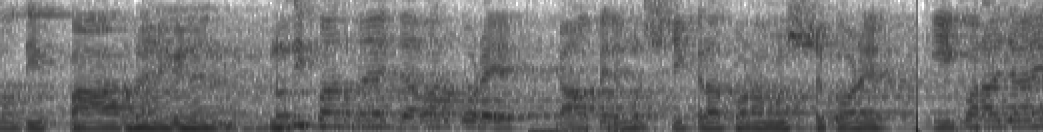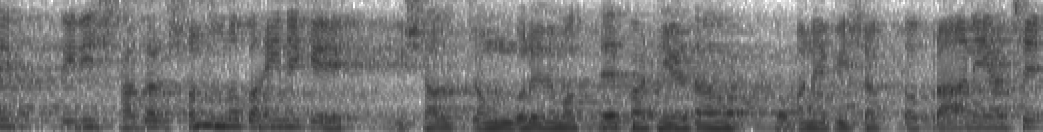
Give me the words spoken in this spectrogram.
নদী পার হয়ে গেলেন। নদী পার হয়ে যাওয়ার পরে কাফের মুশিকরা পরামর্শ করে কি করা যায়? তিরিশ হাজার সৈন্য বাহিনীকে বিশাল জঙ্গলের মধ্যে পাঠিয়ে দাও। ওখানে বিষাক্ত প্রাণী আছে।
